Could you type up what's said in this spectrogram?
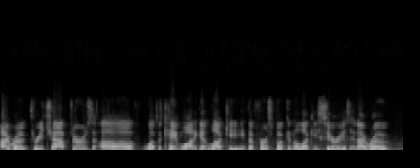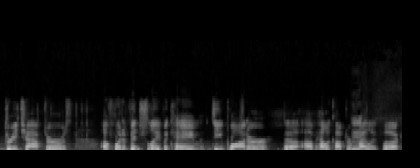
I wrote three chapters of what became Want to Get Lucky, the first book in the Lucky series, and I wrote three chapters of what eventually became Deep Water, the um, helicopter hmm. pilot book.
